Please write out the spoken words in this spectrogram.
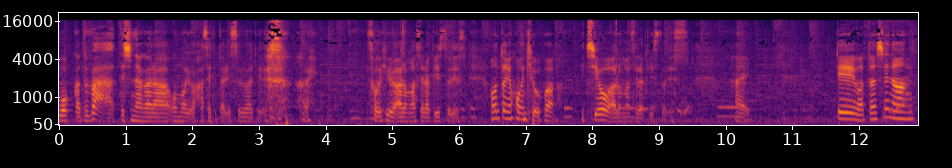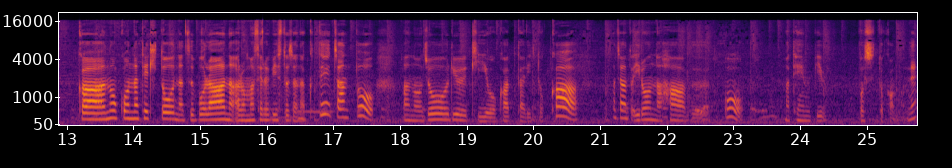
うウォッカドバーってしながら思いを馳せてたりするわけです。はいそういうアロマセラピストです。本当に本業は一応アロマセラピストです。はい。で私なんかのこんな適当なズボラなアロマセラピストじゃなくてちゃんとあの蒸留器を買ったりとかちゃんといろんなハーブを、まあ、天日干しとかもね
